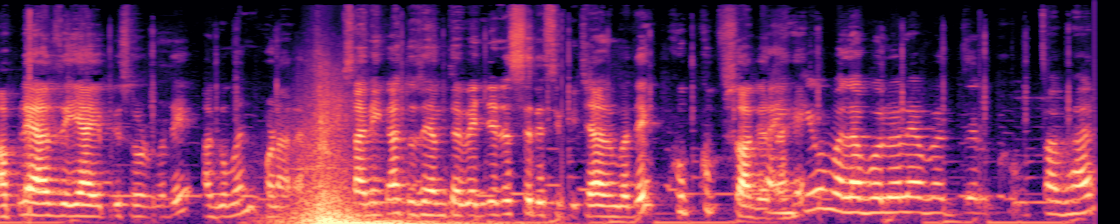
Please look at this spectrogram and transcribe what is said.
आपल्या आज या एपिसोडमध्ये आगमन होणार आहे. सानिका तुझे आमच्या व्यंजनस्थ रेसिपी चॅनलमध्ये खूप खूप स्वागत आहे. थँक्यू मला बोलवल्याबद्दल खूप आभार.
